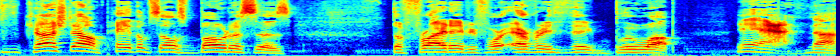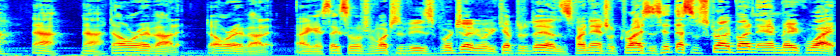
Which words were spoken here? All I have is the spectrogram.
cashed out paid themselves bonuses the Friday before everything blew up. Yeah, nah, nah, nah. Don't worry about it. Don't worry about it. All right, guys. Thanks so much for watching the video. Support channel. We kept up to on this financial crisis. Hit that subscribe button and make way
